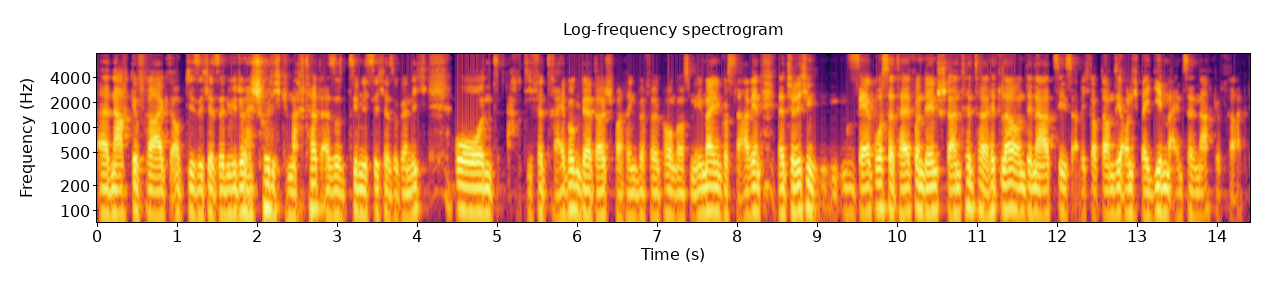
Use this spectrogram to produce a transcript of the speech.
äh, nachgefragt, ob die sich jetzt individuell schuldig gemacht hat. Also ziemlich sicher sogar nicht. Und auch die Vertreibung der deutschsprachigen Bevölkerung aus dem ehemaligen Jugoslawien. Natürlich ein sehr großer Teil von denen stand hinter Hitler und den Nazis. Aber ich glaube, da haben sie auch nicht bei jedem Einzelnen nachgefragt.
